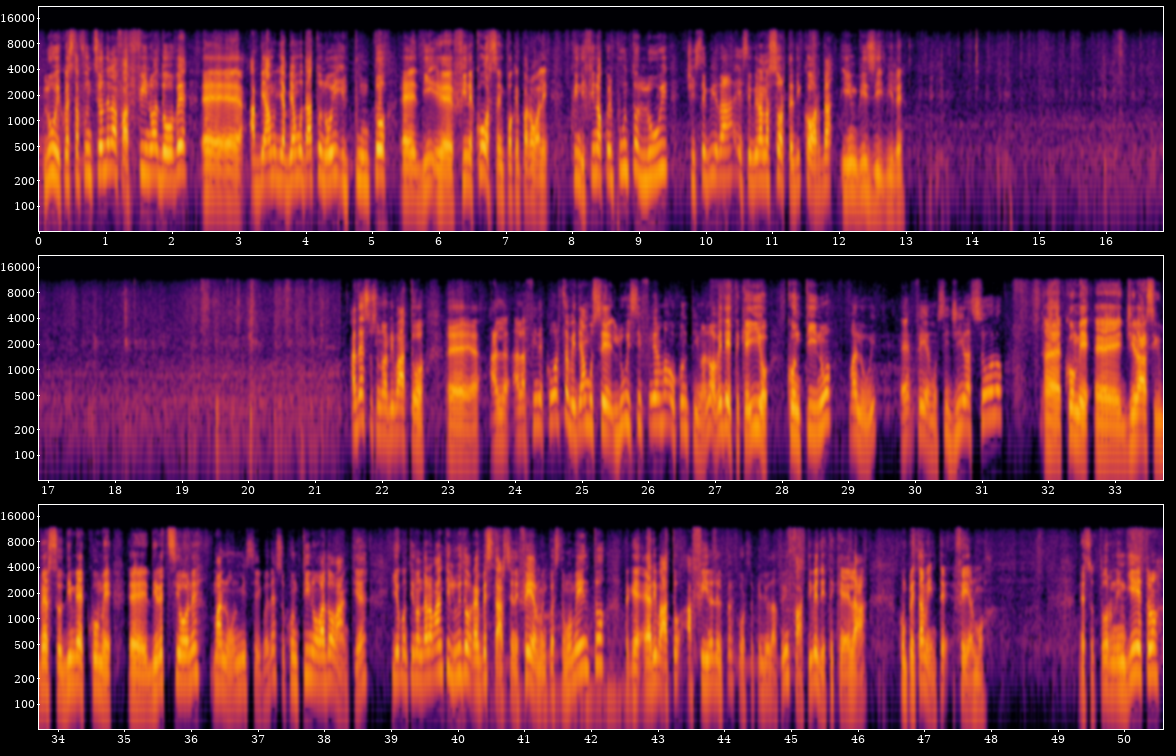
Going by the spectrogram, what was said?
lui questa funzione la fa fino a dove eh, abbiamo, gli abbiamo dato noi il punto eh, di eh, fine corsa in poche parole. Quindi fino a quel punto lui ci seguirà e seguirà una sorta di corda invisibile. Adesso sono arrivato eh, al, alla fine corsa vediamo se lui si ferma o continua. No vedete che io continuo ma lui è fermo si gira solo eh, come eh, girarsi verso di me come eh, direzione ma non mi segue. Adesso continuo vado avanti eh. io continuo ad andare avanti lui dovrebbe starsene fermo in questo momento perché è arrivato a fine del percorso che gli ho dato. Infatti vedete che è là completamente fermo. Adesso torno indietro.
